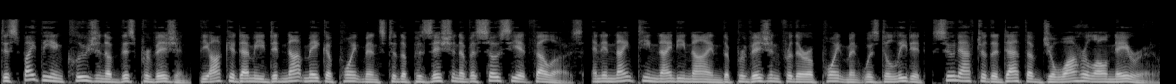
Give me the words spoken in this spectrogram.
Despite the inclusion of this provision, the Academy did not make appointments to the position of Associate Fellows, and in 1999 the provision for their appointment was deleted. Soon after the death of Jawaharlal Nehru,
